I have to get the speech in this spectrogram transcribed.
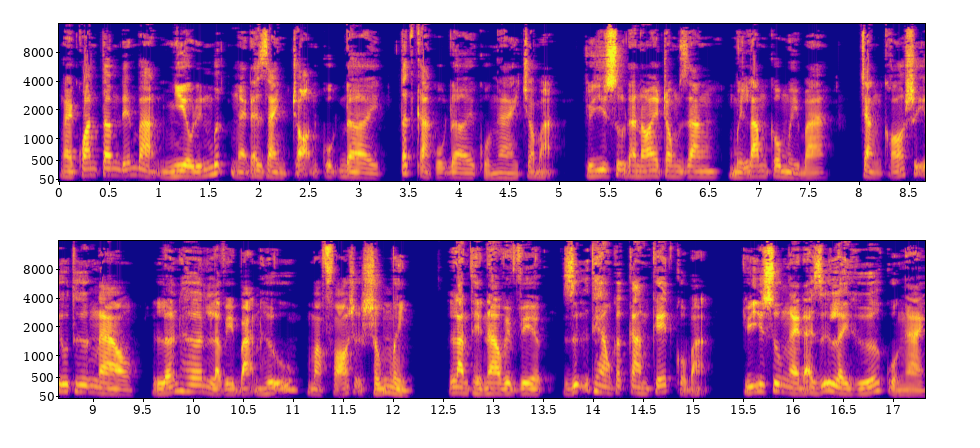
Ngài quan tâm đến bạn nhiều đến mức Ngài đã dành trọn cuộc đời, tất cả cuộc đời của Ngài cho bạn. Chúa Giêsu đã nói trong răng 15 câu 13, chẳng có sự yêu thương nào lớn hơn là vì bạn hữu mà phó sự sống mình. Làm thế nào về việc giữ theo các cam kết của bạn? Chúa Giêsu Ngài đã giữ lời hứa của Ngài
